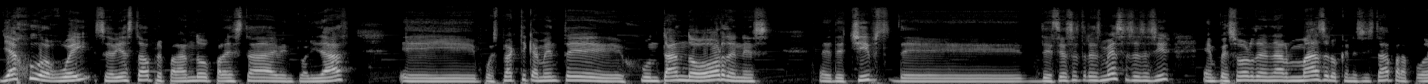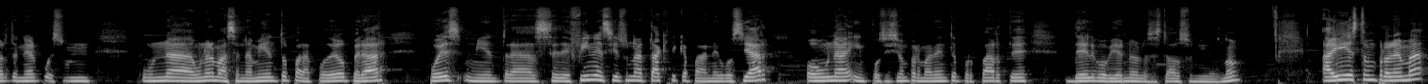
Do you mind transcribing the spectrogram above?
ya Huawei se había estado preparando para esta eventualidad, pues prácticamente juntando órdenes de chips de, desde hace tres meses, es decir, empezó a ordenar más de lo que necesitaba para poder tener pues un, una- un almacenamiento para poder operar, pues mientras se define si es una táctica para negociar o una imposición permanente por parte del gobierno de los Estados Unidos, ¿no? Ahí está un problema.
